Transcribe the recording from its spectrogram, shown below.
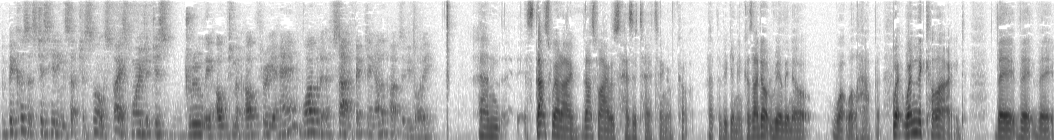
But because it's just hitting such a small space, won't it just drill the ultimate hole through your hand? Why would it start affecting other parts of your body? And that's where I, that's why I was hesitating of co- at the beginning, because I don't really know what will happen. When they collide, they, they, they,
